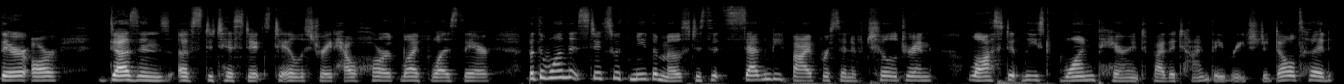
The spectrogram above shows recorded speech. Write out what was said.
There are dozens of statistics to illustrate how hard life was there, but the one that sticks with me the most is that 75% of children lost at least one parent by the time they reached adulthood,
